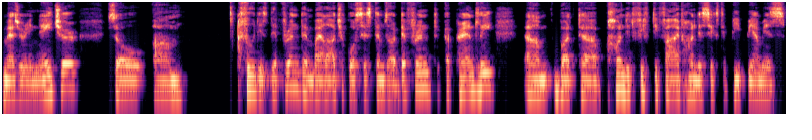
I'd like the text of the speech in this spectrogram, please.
measure in nature. So um, food is different and biological systems are different, apparently. Um, but uh, 155, 160 ppm is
